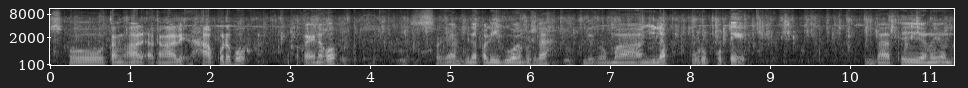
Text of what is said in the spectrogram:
So, tanghali, ah, tanghali, hapon na po. Pakain ako. So, yan, pinapaliguan ko sila. Hindi ko mahangilap. Puro puti. Dati, ano yan,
